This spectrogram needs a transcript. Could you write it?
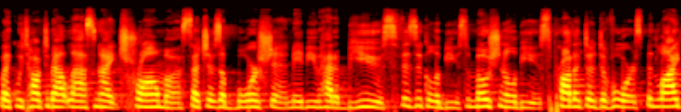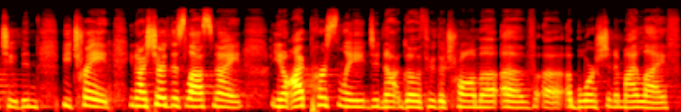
like we talked about last night, trauma such as abortion, maybe you had abuse, physical abuse, emotional abuse, product of divorce, been lied to, been betrayed. You know, I shared this last night. You know, I personally did not go through the trauma of uh, abortion in my life,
